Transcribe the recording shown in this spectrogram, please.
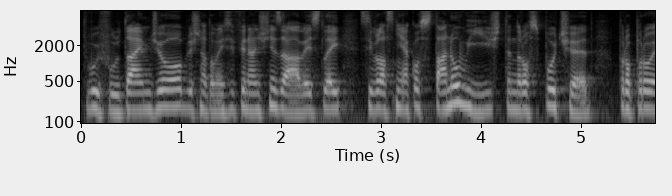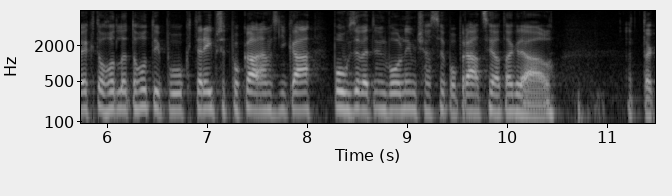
tvůj full-time job, když na tom nejsi finančně závislý, si vlastně jako stanovíš ten rozpočet pro projekt tohohle toho typu, který předpokládám vzniká pouze ve tvém volném čase po práci a tak dále. Tak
